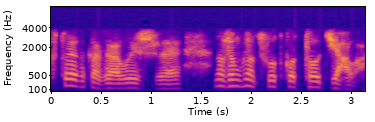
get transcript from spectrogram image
które wykazały, że, no, że mówiąc krótko, to działa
